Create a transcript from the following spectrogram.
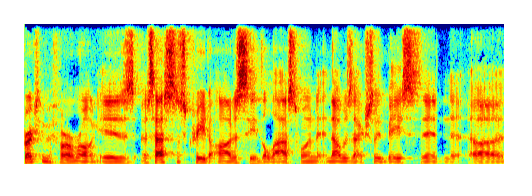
correct me if I'm wrong, is Assassin's Creed Odyssey the last one, and that was actually based in uh,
